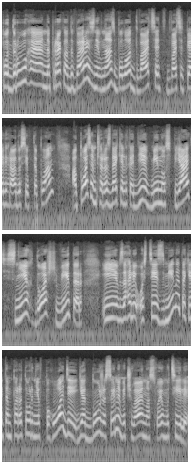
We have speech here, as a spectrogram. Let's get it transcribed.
По-друге, наприклад, в березні в нас було 20-25 градусів тепла, а потім через декілька днів мінус 5, сніг, дощ, вітер. І взагалі, ось ці зміни, такі температурні в погоді, я дуже сильно відчуваю на своєму тілі.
